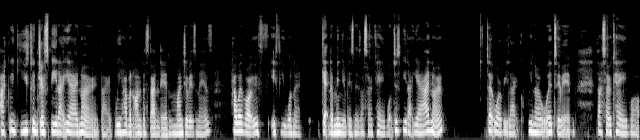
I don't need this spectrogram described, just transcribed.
I could, you can just be like, "Yeah, I know." Like we have an understanding. Mind your business. However, if if you want to get them in your business, that's okay. But just be like, "Yeah, I know." Don't worry. Like we know what we're doing. That's okay. But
